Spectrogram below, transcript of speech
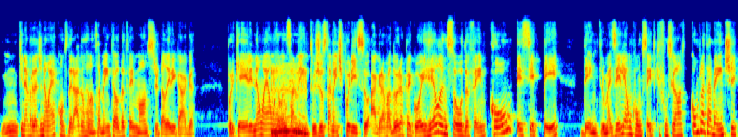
hum, que na verdade não é considerado um relançamento é o The Fame Monster da Lady Gaga. Porque ele não é um Hum. relançamento, justamente por isso. A gravadora pegou e relançou o The Fame com esse EP dentro, mas ele é um conceito que funciona completamente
